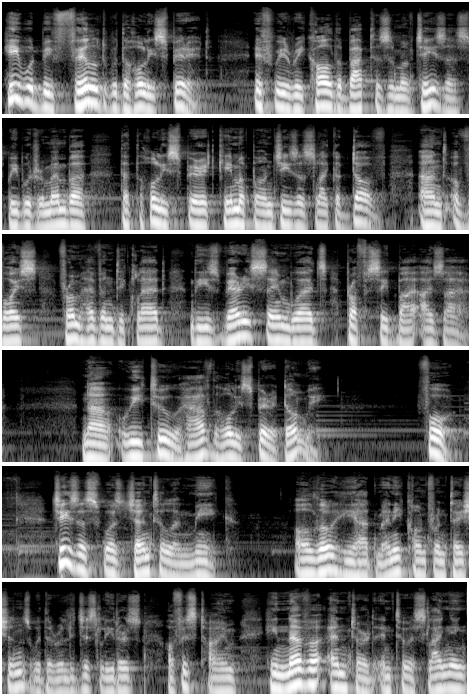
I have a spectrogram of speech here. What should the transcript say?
He would be filled with the Holy Spirit. If we recall the baptism of Jesus, we would remember that the Holy Spirit came upon Jesus like a dove, and a voice from heaven declared these very same words prophesied by Isaiah. Now, we too have the Holy Spirit, don't we? 4. Jesus was gentle and meek. Although he had many confrontations with the religious leaders of his time, he never entered into a slanging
